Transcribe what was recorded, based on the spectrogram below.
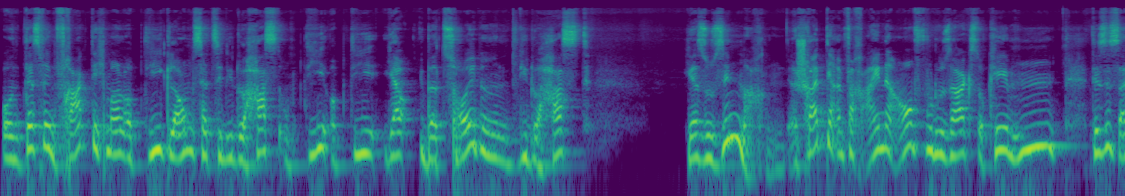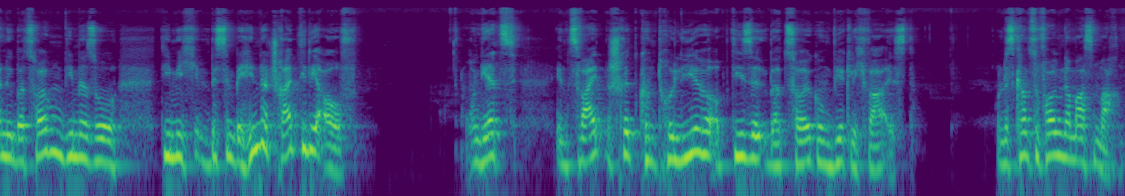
Und deswegen frag dich mal, ob die Glaubenssätze, die du hast, ob die, ob die ja Überzeugungen, die du hast, ja so Sinn machen. Schreib dir einfach eine auf, wo du sagst, okay, hm, das ist eine Überzeugung, die mir so, die mich ein bisschen behindert. Schreib die dir auf. Und jetzt im zweiten Schritt kontrolliere, ob diese Überzeugung wirklich wahr ist. Und das kannst du folgendermaßen machen.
